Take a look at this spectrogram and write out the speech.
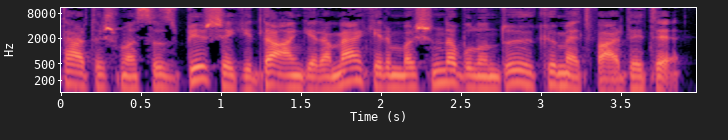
tartışmasız bir şekilde Angela Merkel'in başında bulunduğu hükümet var dedi.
